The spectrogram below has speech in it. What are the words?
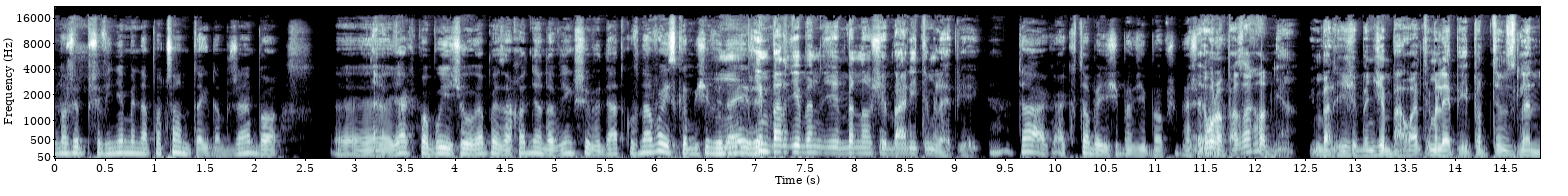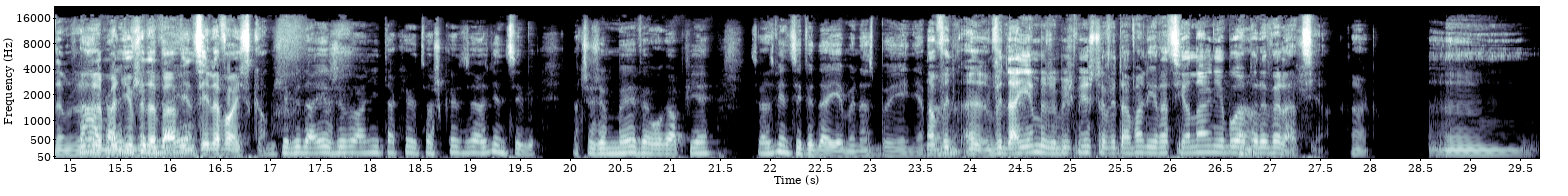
może przewiniemy na początek, dobrze? Bo. Jak pobudzić Europę Zachodnią do większych wydatków na wojsko? Mi się wydaje, że Im bardziej będzie, będą się bali, tym lepiej. tak, a kto będzie się bardziej bał, przepraszam? Europa Zachodnia. Im bardziej się będzie bała, tym lepiej pod tym względem, że, Tak, że będzie wydawała wydaje- więcej na wojsko. Mi się wydaje, że oni tak troszkę coraz więcej, znaczy, że my w Europie coraz więcej wydajemy na zbrojenia. No, wy, e, wydajemy, żebyśmy jeszcze wydawali racjonalnie, byłaby Tak. rewelacja. tak. Ym,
